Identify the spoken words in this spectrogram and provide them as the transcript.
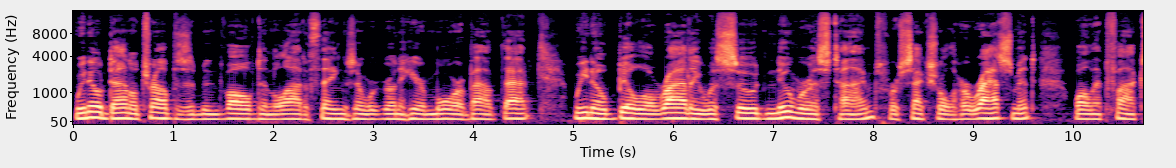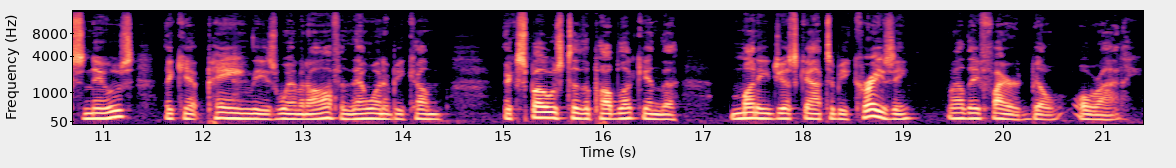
We know Donald Trump has been involved in a lot of things, and we're going to hear more about that. We know Bill O'Reilly was sued numerous times for sexual harassment while at Fox News. They kept paying these women off, and then when it became exposed to the public and the money just got to be crazy, well, they fired Bill O'Reilly.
